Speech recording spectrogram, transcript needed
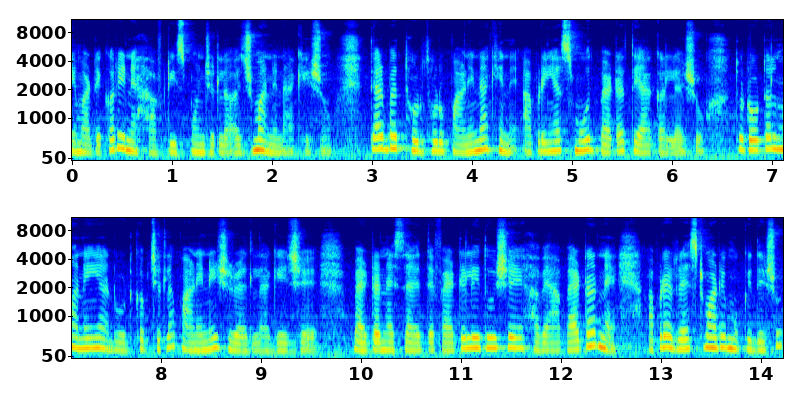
એ માટે કરીને હાફ ટીસ્પૂન જેટલા અજમાને નાખીશું. ત્યારબાદ થોડું થોડું પાણી નાખીને આપણે અહીંયા સ્મૂથ બેટર તૈયાર કરી લેશું. તો ટોટલ મને અહીંયા દોઢ કપ જેટલા પાણીની જરૂરત લાગે છે. બેટરને સાહિત્ય ફેટી લીધું છે. હવે આ બેટરને આપણે રેસ્ટ માટે મૂકી દઈશું,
